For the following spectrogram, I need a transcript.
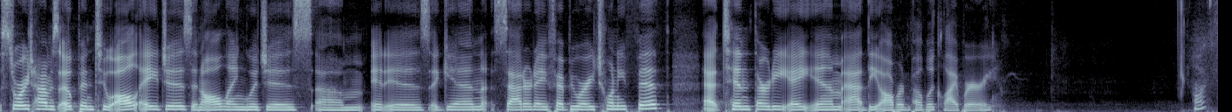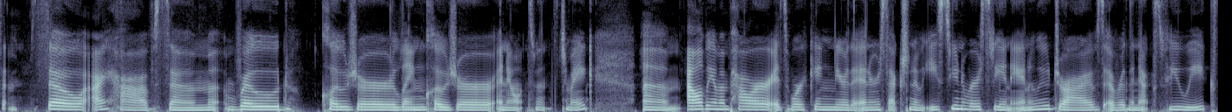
story time is open to all ages and all languages. Um, it is again Saturday, February 25th at 10:30 a.m. at the Auburn Public Library. Awesome. So I have some road closure, lane closure announcements to make. Um, Alabama Power is working near the intersection of East University and Annalue Drives over the next few weeks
